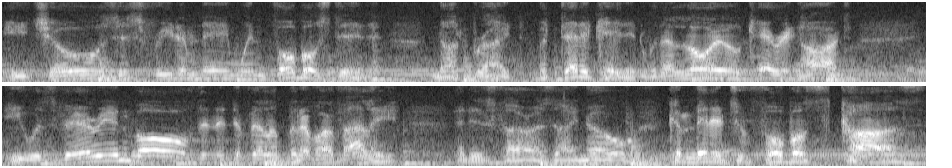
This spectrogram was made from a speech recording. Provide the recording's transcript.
He chose his freedom name when Phobos did. Not bright, but dedicated with a loyal, caring heart. He was very involved in the development of our valley, and as far as I know, committed to Phobos' cause.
